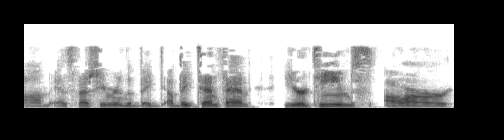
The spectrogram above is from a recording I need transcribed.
um, and especially if you're in the big, a Big Ten fan, your teams are,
